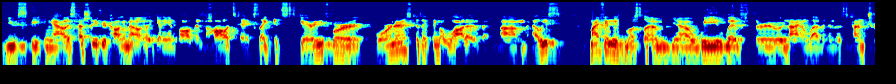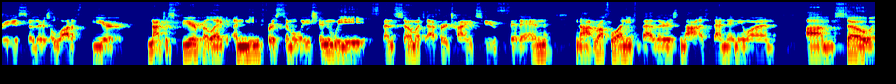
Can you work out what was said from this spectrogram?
you speaking out, especially if you're talking about like getting involved in politics. Like it's scary for foreigners because I think a lot of, um, at least my family is Muslim. You know, we lived through 9/11 in this country, so there's a lot of fear not just fear, but like a need for assimilation. We spend so much effort trying to fit in, not ruffle any feathers, not offend anyone. Um, so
